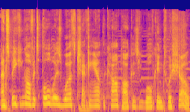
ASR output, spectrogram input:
And speaking of, it's always worth checking out the car park as you walk into a show.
